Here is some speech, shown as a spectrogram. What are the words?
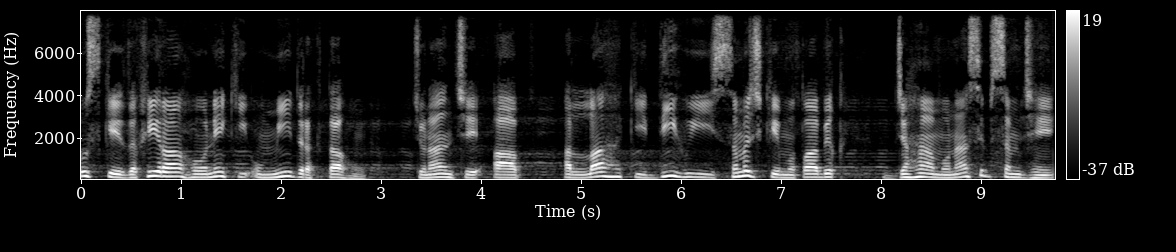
اس کے ذخیرہ ہونے کی امید رکھتا ہوں۔ چنانچہ آپ اللہ کی دی ہوئی سمجھ کے مطابق جہاں مناسب سمجھیں،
